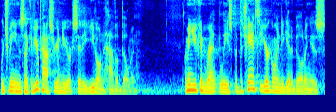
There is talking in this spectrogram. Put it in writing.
which means, like, if you're pastoring in New York City, you don't have a building. I mean, you can rent, lease, but the chance that you're going to get a building is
